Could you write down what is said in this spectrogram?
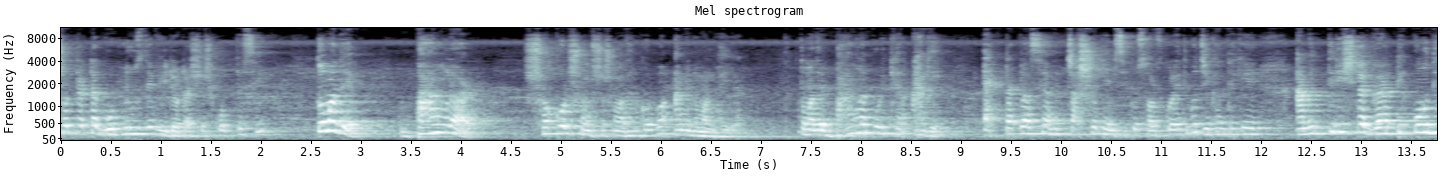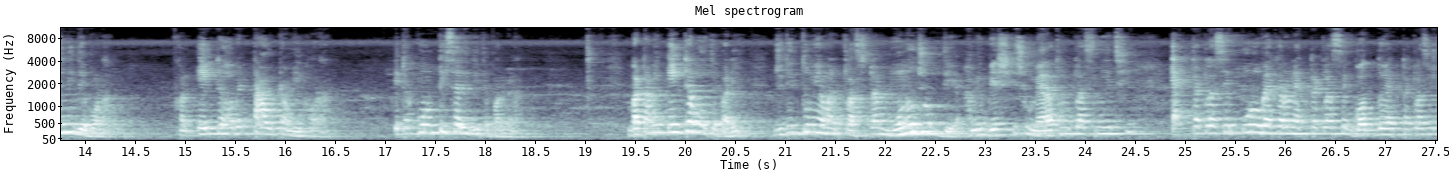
ছোট্ট একটা গুড নিউজ দিয়ে ভিডিওটা শেষ করতেছি। তোমাদের বাংলার সকল সমস্যা সমাধান করব আমি, নোমান ভাইয়া। তোমাদের বাংলা পরীক্ষার আগে একটা ক্লাসে আমি চারশোটা এমসিকিউ সলভ করে দেবো, যেখান থেকে আমি তিরিশটা গ্যারান্টি কোনোদিনই দেবো না। কারণ এইটা হবে টাউটামি করা। এটা কোনো টিচারই দিতে পারবে না। বাট আমি এইটা বলতে পারি, যদি তুমি আমার ক্লাসটা মনোযোগ দিয়ে, আমি বেশ কিছু ম্যারাথন ক্লাস নিয়েছি, একটা ক্লাসে পুরো ব্যাকরণ, একটা ক্লাসে গদ্য, একটা ক্লাসে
